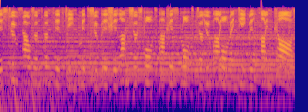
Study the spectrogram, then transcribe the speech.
This 2015 Mitsubishi Lancer Sportback is brought to you by Will Fine Cars.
